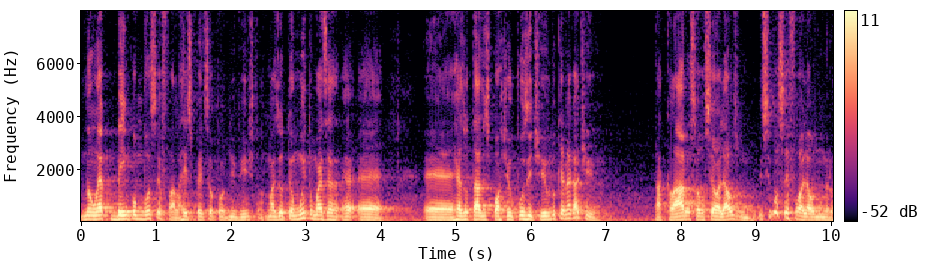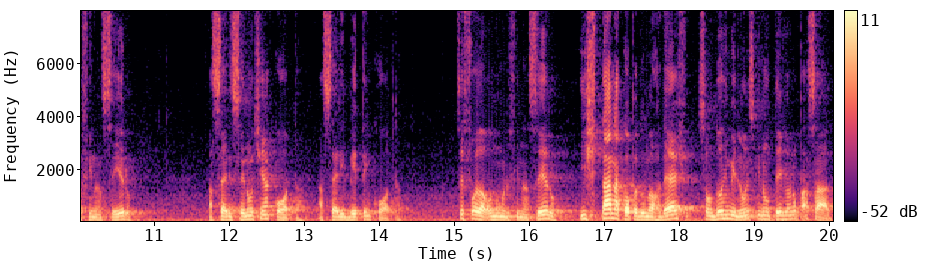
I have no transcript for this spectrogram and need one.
não é bem como você fala, respeito seu ponto de vista, mas eu tenho muito mais é, é, é, resultado esportivo positivo do que negativo. Tá claro, é só você olhar os números. E se você for olhar o número financeiro, a Série C não tinha cota, a Série B tem cota. Se for o número financeiro, está na Copa do Nordeste, são 2 milhões que não teve ano passado.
